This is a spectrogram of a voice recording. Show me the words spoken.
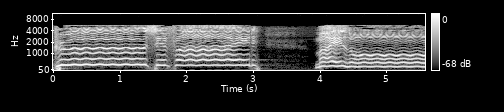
Crucified my Lord?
